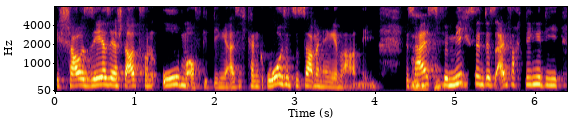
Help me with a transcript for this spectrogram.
ich schaue sehr, sehr stark von oben auf die Dinge. Also ich kann große Zusammenhänge wahrnehmen. Das mhm. heißt, für mich sind es einfach Dinge, die,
